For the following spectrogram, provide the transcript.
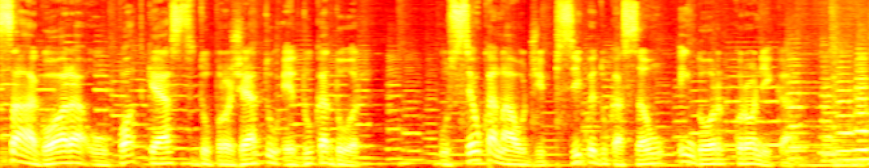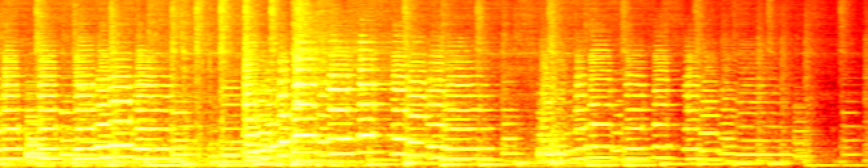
Começa agora o podcast do Projeto Educador, o seu canal de psicoeducação em dor crônica.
